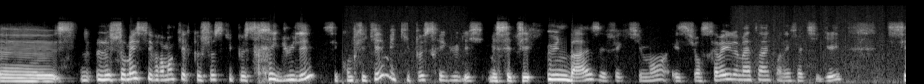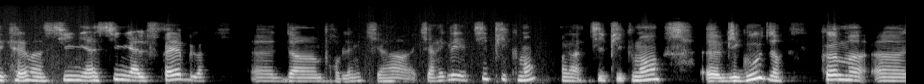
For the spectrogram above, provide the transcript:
Euh, le sommeil, c'est vraiment quelque chose qui peut se réguler. C'est compliqué, mais qui peut se réguler. Mais c'était une base, effectivement. Et si on se réveille le matin et qu'on est fatigué, c'est quand même un signe, un signal faible euh, d'un problème qui a, qui a réglé. Et typiquement, voilà, typiquement, euh, Be Good, comme euh,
